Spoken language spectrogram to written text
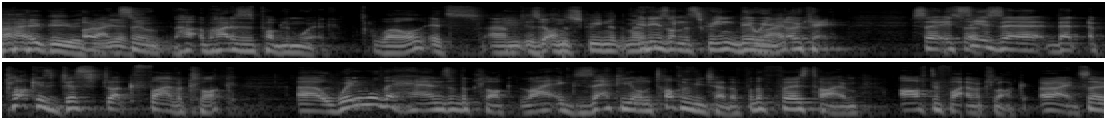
I agree with All you, right, yes. so how, how, does this problem work? Well, it's... Um, is it on the screen at the moment? It is on the screen. There we go. Okay. So it so. says uh, that a clock has just struck 5 o'clock. Uh, when will the hands of the clock lie exactly on top of each other for the first time after 5 o'clock? All right, so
